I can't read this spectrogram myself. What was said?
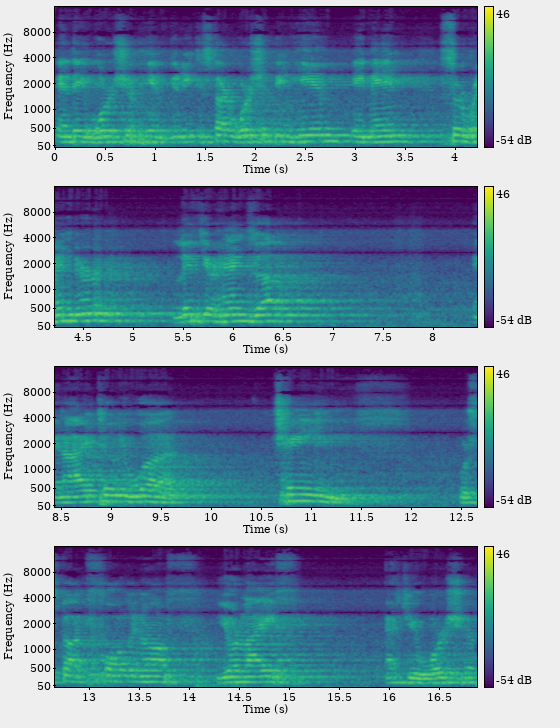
and they worship Him. You need to start worshiping Him. Amen. Surrender. Lift your hands up. And I tell you what, chains will start falling off your life as you worship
